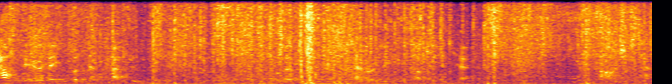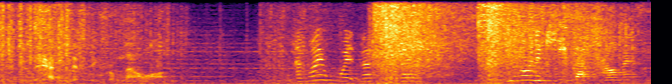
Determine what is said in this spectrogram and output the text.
how dare they put that message? Will never, never leave up again. I'll just have to do the heavy lifting that promise?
